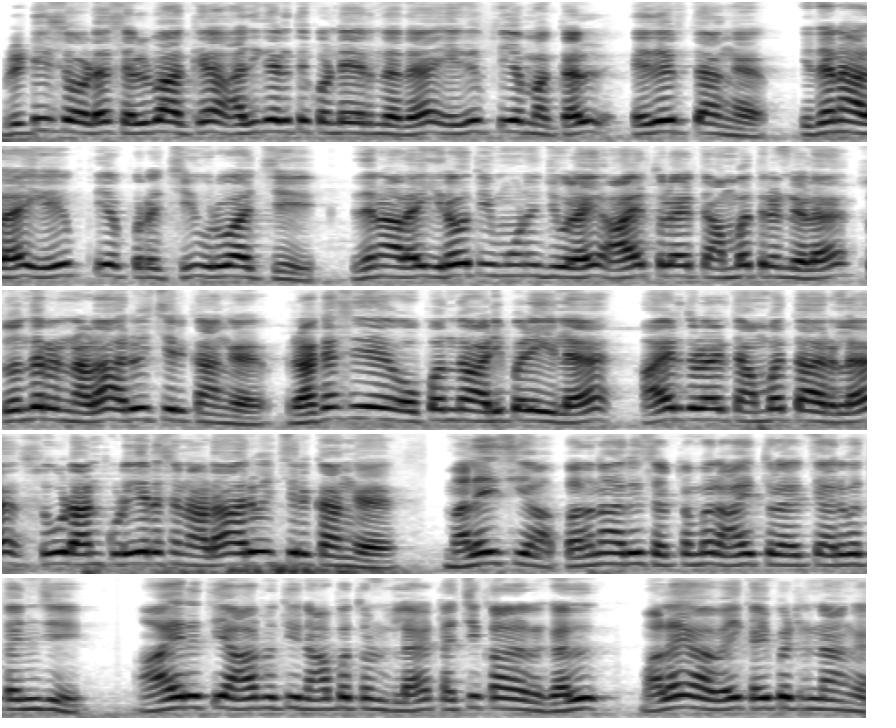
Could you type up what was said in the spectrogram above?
பிரிட்டிஷோட செல்வாக்கு அதிகரித்து கொண்டே இருந்ததை எகிப்திய மக்கள் எதிர்த்தாங்க. இதனால எகிப்திய புரட்சி உருவாச்சு. இதனால இருபத்தி மூணு ஜூலை ஆயிரத்தி தொள்ளாயிரத்தி ஐம்பத்தி ரெண்டுல சுதந்திர நாடா அறிவிச்சிருக்காங்க. ரகசிய ஒப்பந்தம் அடிப்படையில் ஆயிரத்தி ஆயிரத்தி தொள்ளாயிரத்தி ஐம்பத்தாறில் சூடான் குடியரசு நாடாக அறிவிச்சிருக்காங்க. மலேசியா பதினாறு செப்டம்பர் ஆயிரத்தி தொள்ளாயிரத்தி அறுபத்தஞ்சு. ஆயிரத்தி அறுநூற்றி நாற்பத்தொன்னில் டச்சுக்காரர்கள் மலையாவை கைப்பற்றினாங்க.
